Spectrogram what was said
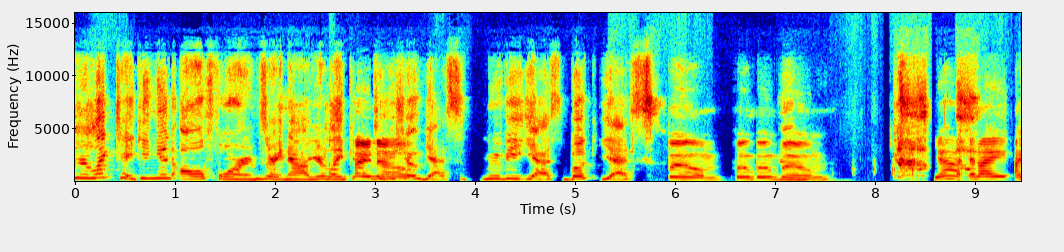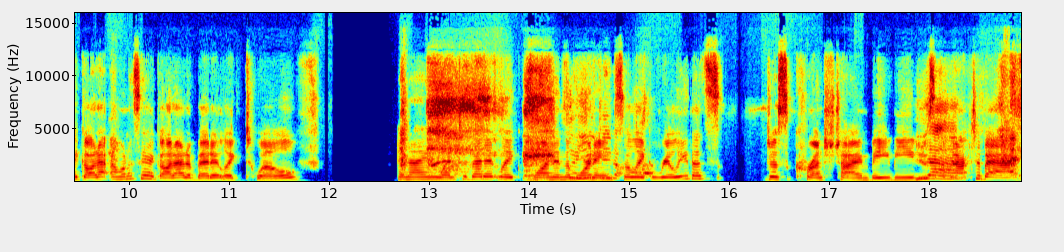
You're like taking in all forms right now. You're like I know. TV show, yes. Movie, yes. Book, yes. Boom, boom, boom, boom. yeah, and I I got out. I want to say I got out of bed at like twelve and I went to bed at like one in the so morning. So like really that's just crunch time, baby. Just yeah. back to back.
